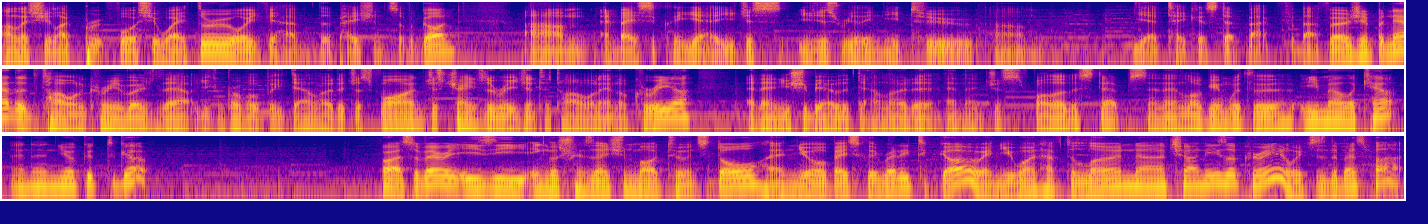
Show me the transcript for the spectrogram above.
unless you like brute force your way through, or if you have the patience of a god. Um, and basically, yeah, you just you just really need to um, yeah, take a step back for that version. But now that the Taiwan and Korean version is out, you can probably download it just fine. Just change the region to Taiwan and or Korea, and then you should be able to download it and then just follow the steps and then log in with the email account and then you're good to go. Alright, so very easy English translation mod to install and you're basically ready to go and you won't have to learn uh, Chinese or Korean, which is the best part.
